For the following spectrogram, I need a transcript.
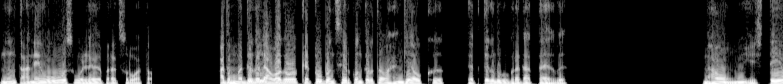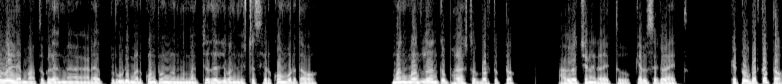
ಮುಂದ್ ತಾನೇ ಓಸು ಒಳ್ಳೆ ಬರಕ್ ಶುರುವಾಗ್ತಾವ. ಅದ್ರ ಮಧ್ಯದಲ್ಲಿ ಅವಾಗ ಕೆಟ್ಟು ಬಂದ್ ಸೇರ್ಕೊಂತಿರ್ತಾವ, ಹಂಗೆ ಅವಕ್ ತೆಗ್ ತೆಗೆದು ಉಗ್ರದಾಗ್ತಾ ಇರ್ಬೇಕು. ನಾವು ಎಷ್ಟೇ ಒಳ್ಳೆ ಮಾತುಗಳನ್ನ ಆಡ ರೂಢಿ ಮಾಡ್ಕೊಂಡ್ರು ನಮ್ಮ ಮಧ್ಯದಲ್ಲಿ ಒಂದಿಷ್ಟು ಸೇರ್ಕೊಂಡ್ಬಿಡ್ತಾವ. ಮೊದ್ ಮೊದ್ಲು ಅಂತೂ ಬಹಳಷ್ಟು ಬರ್ತಿರ್ತಾವ ಆಲೋಚನೆಗಳಾಯ್ತು, ಕೆಲಸಗಳಾಯ್ತು ಕೆಟ್ಟು ಬರ್ತಿರ್ತಾವ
